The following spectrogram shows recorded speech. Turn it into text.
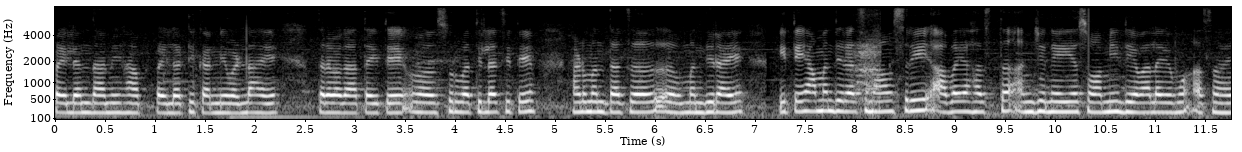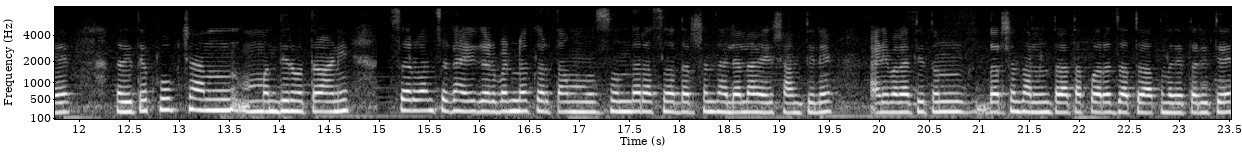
पहिल्यांदा आम्ही हा पहिला ठिकाण निवडला आहे. तर बघा आता इथे सुरुवातीलाच इथे हनुमंताचं मंदिर आहे. इथे ह्या मंदिराचं नाव श्री अभयहस्त आंजनेय स्वामी देवालय असं आहे. तर इथे खूप छान मंदिर होतं आणि सर्वांचं घाई गडबड न करता सुंदर असं दर्शन झालेलं आहे शांतीने. आणि बघा तिथून दर्शन झाल्यानंतर आता परत जातो आतमध्ये. तर इथे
